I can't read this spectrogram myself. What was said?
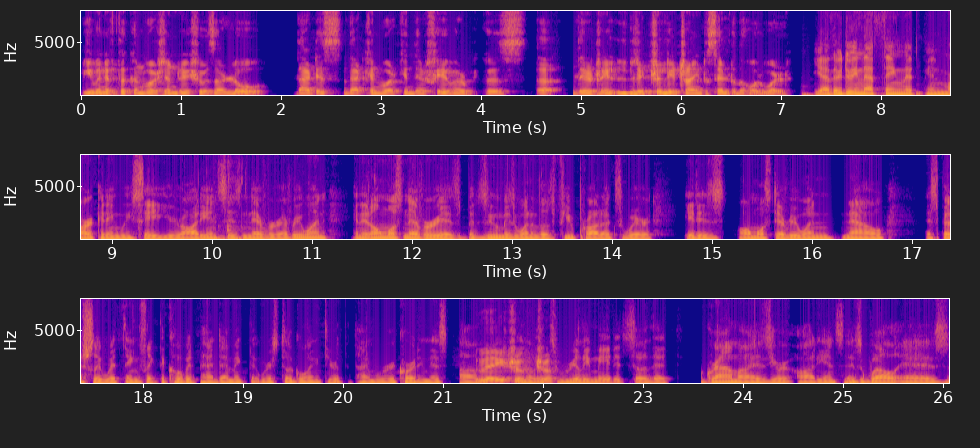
even if the conversion ratios are low, that is that can work in their favor because uh, they're re- literally trying to sell to the whole world. Yeah, they're doing that thing that in marketing we say your audience is never everyone, and it almost never is. But Zoom is one of those few products where it is almost everyone now especially with things like the COVID pandemic that we're still going through at the time we're recording this. Um, Very true. You know, true. It's really made it so that grandma is your audience as well as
